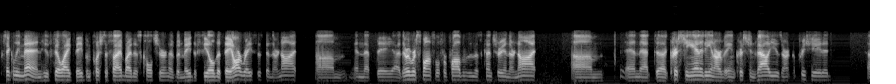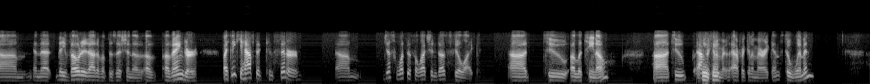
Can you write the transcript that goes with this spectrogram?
particularly men who feel like they've been pushed aside by this culture and have been made to feel that they are racist and they're not um, and that they uh, they're responsible for problems in this country and they're not, um, and that uh, Christianity and our and Christian values aren't appreciated, um, and that they voted out of a position of, of, of anger. But I think you have to consider um, just what this election does feel like uh, to a Latino, uh, to African mm-hmm. African Americans, to women,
